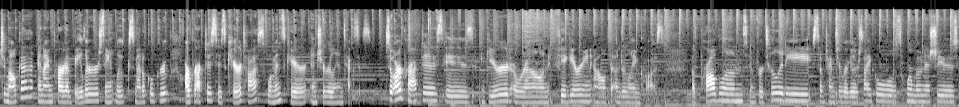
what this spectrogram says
Jemelka, and I'm part of Baylor St. Luke's Medical Group. Our practice is Caritas Women's Care in Sugar Land, Texas. So our practice is geared around figuring out the underlying cause of problems, infertility, sometimes irregular cycles, hormone issues.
